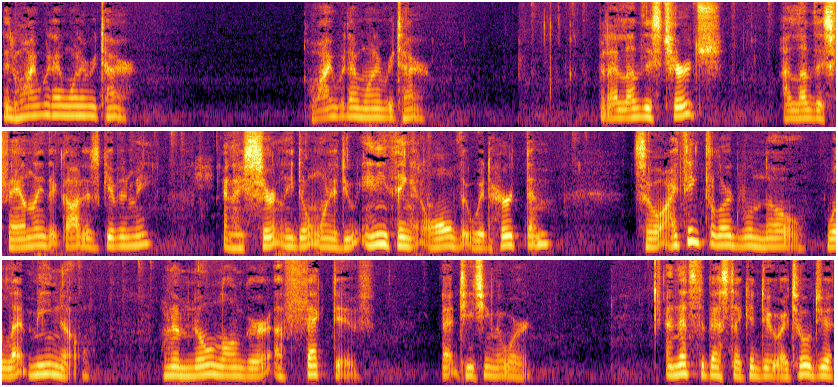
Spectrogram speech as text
then why would I want to retire? Why would I want to retire? But I love this church. I love this family that God has given me. And I certainly don't want to do anything at all that would hurt them. So I think the Lord will know, will let me know when I'm no longer effective at teaching the Word. And that's the best I can do. I told you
